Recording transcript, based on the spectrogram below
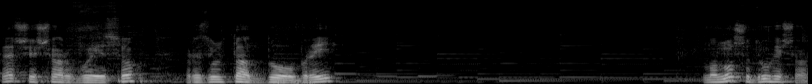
Перший шар висох, результат добрий. Наношу другий шар.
